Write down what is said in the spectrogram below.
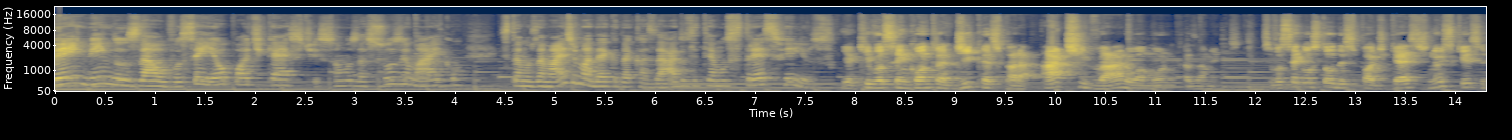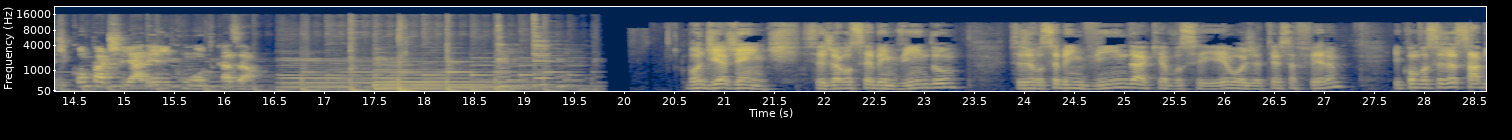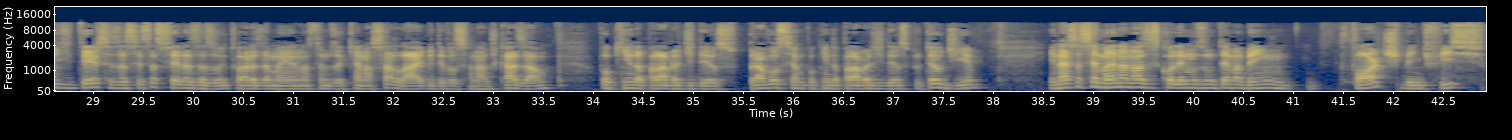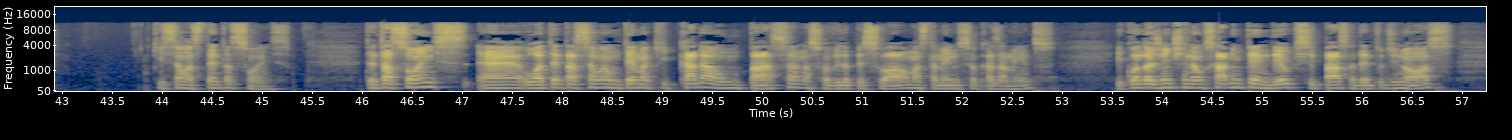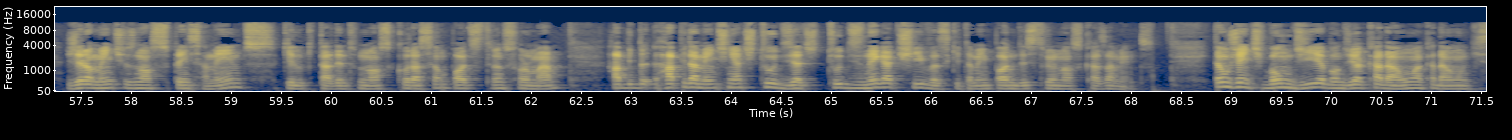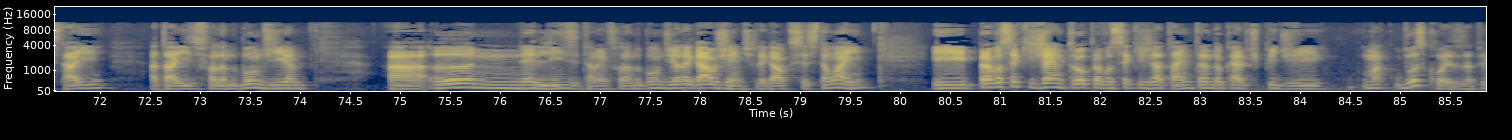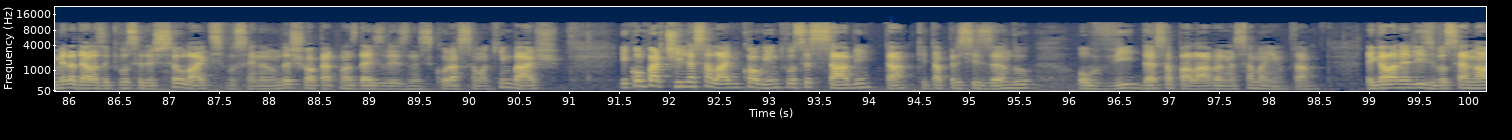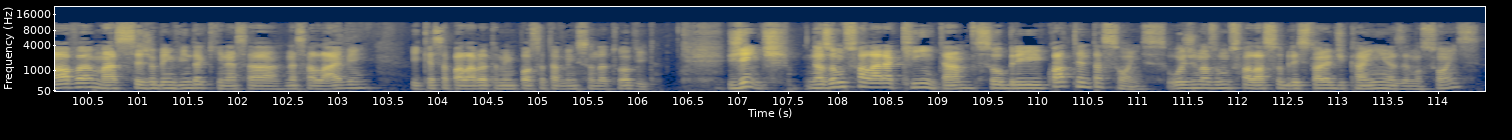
Bem-vindos ao Você e Eu Podcast. Somos a Suzy e o Maicon, estamos há mais de uma década casados e temos três filhos. E aqui você encontra dicas para ativar o amor no casamento. Se você gostou desse podcast, não esqueça de compartilhar ele com outro casal. Bom dia, gente. Seja você bem-vindo, seja você bem-vinda. Aqui é você e eu. Hoje é terça-feira. E como você já sabe, de terças às sextas-feiras, às 8 horas da manhã, nós temos aqui a nossa live devocional de casal. Um pouquinho da palavra de Deus para você, um pouquinho da palavra de Deus para o teu dia. E nessa semana nós escolhemos um tema bem forte, bem difícil, que são as tentações. Tentações, é, ou a tentação é um tema que cada um passa na sua vida pessoal, mas também no seu casamento. E quando a gente não sabe entender o que se passa dentro de nós, geralmente os nossos pensamentos, aquilo que está dentro do nosso coração, pode se transformar rapid rapidamente em atitudes, e atitudes negativas que também podem destruir o nosso casamento. Então, gente, bom dia, bom dia a cada um, a cada um que está aí. A Thaís falando bom dia. A Annelise também falando bom dia. Legal, gente, legal que vocês estão aí. E para você que já entrou, para você que já está entrando, eu quero te pedir uma, duas coisas. A primeira delas é que você deixe seu like, se você ainda não deixou, aperta umas 10 vezes nesse coração aqui embaixo. E compartilhe essa live com alguém que você sabe, tá? Que está precisando ouvir dessa palavra nessa manhã, tá? Legal, Annelise, você é nova, mas seja bem-vinda aqui nessa, nessa live e que essa palavra também possa estar tá abençoando a tua vida. Gente, nós vamos falar aqui, tá, sobre quatro tentações. Hoje nós vamos falar sobre a história de Caim e as emoções.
